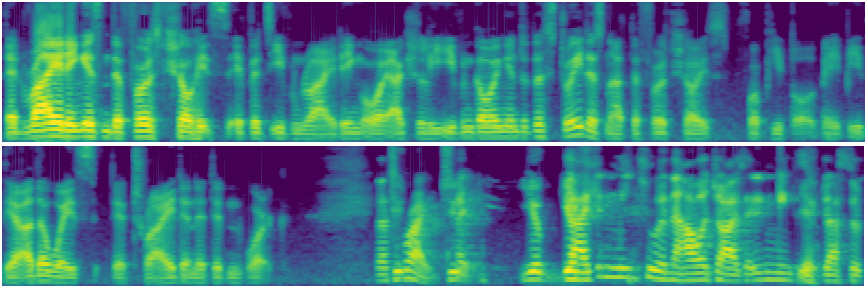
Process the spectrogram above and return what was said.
that rioting isn't the first choice if it's even rioting, or actually even going into the street is not the first choice for people. Maybe there are other ways they tried and it didn't work. That's To- right. to- I- You, yeah, you- I didn't mean to analogize. I didn't mean to Yeah. suggest there's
